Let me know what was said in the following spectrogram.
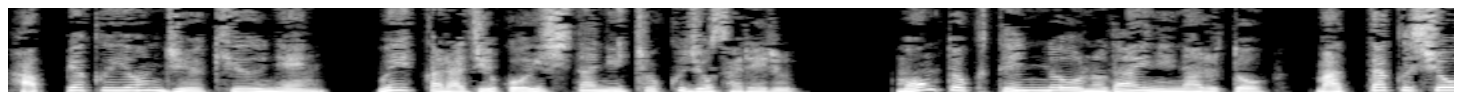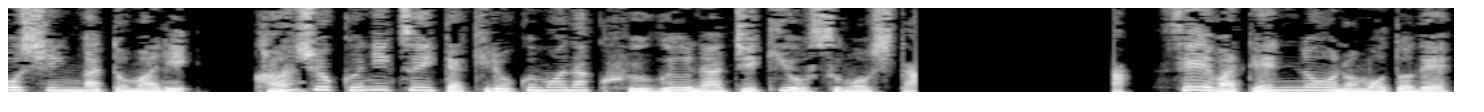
849年、6から15位下に直叙される。門徳天皇の代になると、全く昇進が止まり、官職についた記録もなく不遇な時期を過ごした。清和天皇の下で、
